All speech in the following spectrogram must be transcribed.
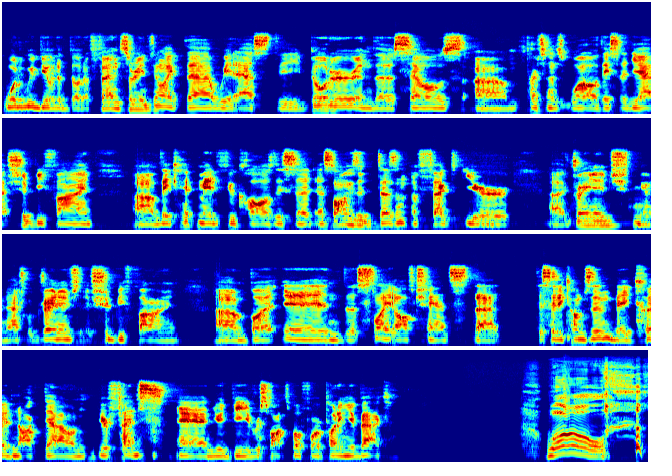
would we be able to build a fence or anything like that? We had asked the builder and the sales um, person as well. They said, yeah, it should be fine. Um, they made a few calls. They said, as long as it doesn't affect your uh, drainage, you know, natural drainage, it should be fine. Um, but in the slight off chance that the city comes in, they could knock down your fence and you'd be responsible for putting it back. Whoa.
